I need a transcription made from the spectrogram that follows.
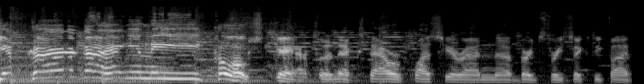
Jeff Kerr gonna hang in the co-host chair for the next hour plus here on uh, Birds 365.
